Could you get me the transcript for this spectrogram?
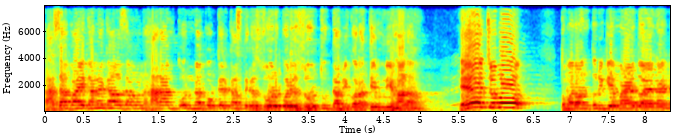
কাঁচা পায়খানা খাওয়া যেমন হারাম, কন্যা পক্ষের কাছ থেকে জোর করে যৌতুক দাবি করা তেমনি হারাম। হে যুবক, তোমার অন্তরিকে মায়া, দয়া নাই?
